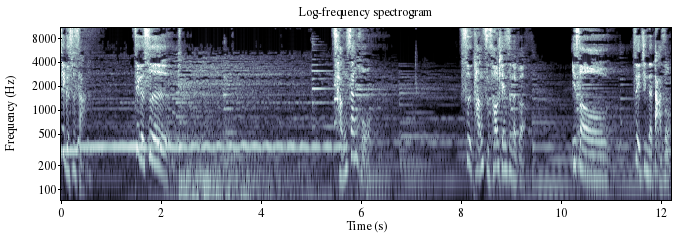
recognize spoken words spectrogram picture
这个是啥？这个是《长山河》，是唐子超先生的歌，一首最近的大作。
